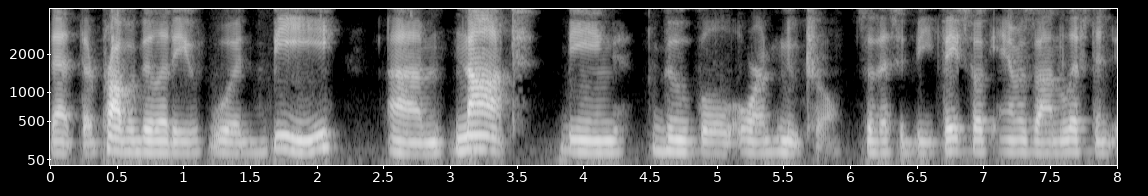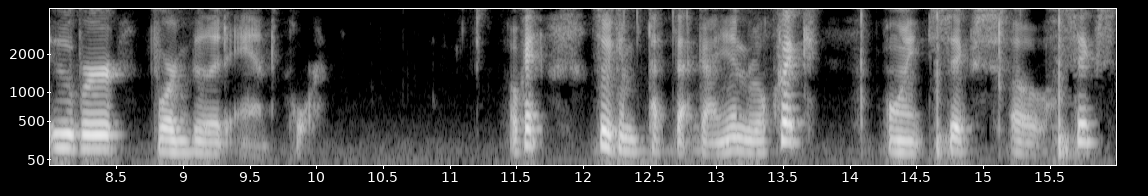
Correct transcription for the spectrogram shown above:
that their probability would be um, not being Google or neutral. So this would be Facebook, Amazon, Lyft, and Uber for good and poor. Okay, so we can type that guy in real quick. 0.606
